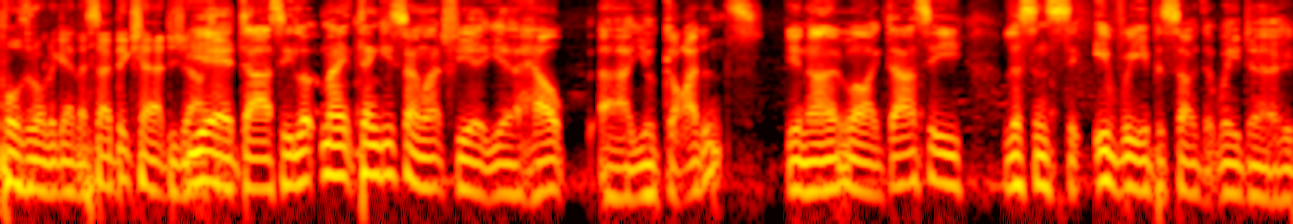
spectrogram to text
pulls it all together. So big shout out to Darcy. Yeah, Darcy. Look, mate, thank you so much for your, your help, uh, your guidance. You know, like Darcy listens to every episode that we do.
